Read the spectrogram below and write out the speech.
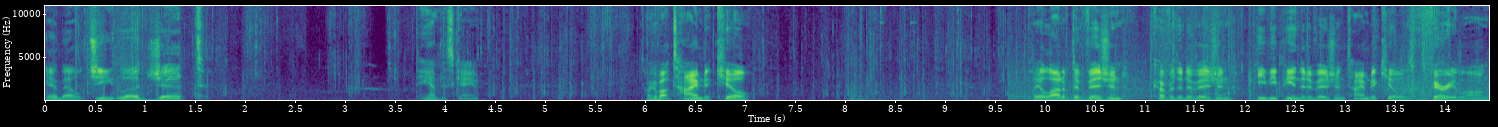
MLG legit. Damn, this game. Talk about time to kill. Play a lot of Division, cover the Division, PvP in the Division. Time to kill is very long.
